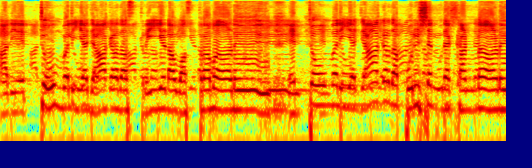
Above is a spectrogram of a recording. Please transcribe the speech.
അത് ഏറ്റവും വലിയ ജാഗ്രത സ്ത്രീയുടെ വസ്ത്രമാണ്. ഏറ്റവും വലിയ ജാഗ്രത പുരുഷന്റെ കണ്ണാണ്.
